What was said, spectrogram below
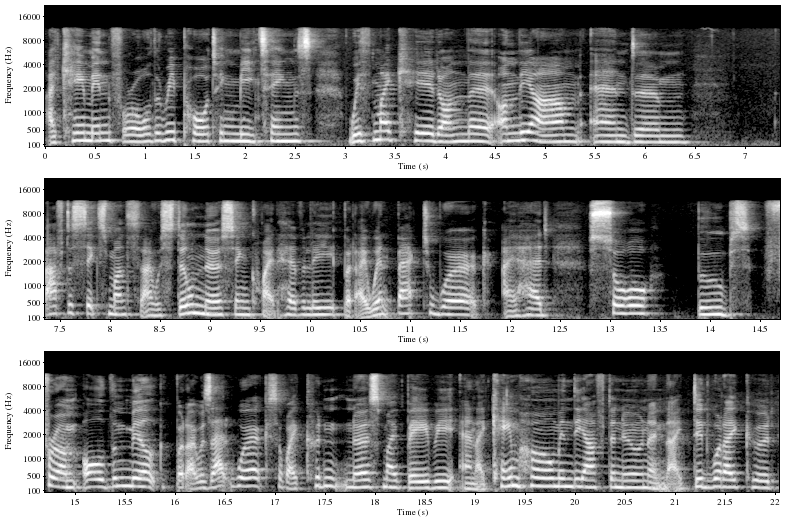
I came in for all the reporting meetings with my kid on the, on the arm. And um, after six months, I was still nursing quite heavily, but I went back to work. I had sore boobs from all the milk, but I was at work, so I couldn't nurse my baby. And I came home in the afternoon and I did what I could.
